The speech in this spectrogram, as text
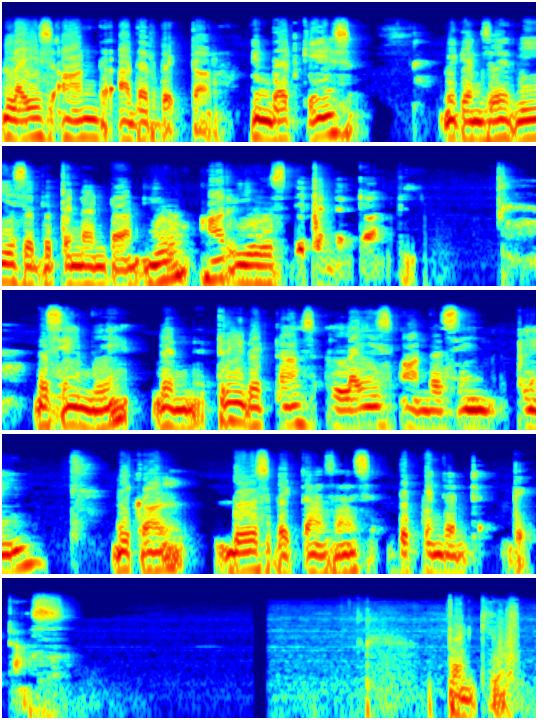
lies on the other vector. In that case we can say v is a dependent on u or u is dependent on v. The same way when three vectors lies on the same plane we call those vectors as dependent vectors. Thank you.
